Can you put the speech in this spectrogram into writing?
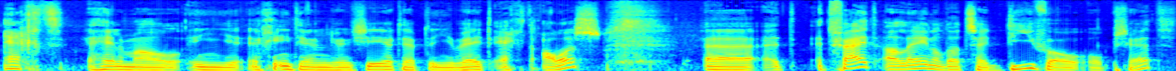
echt helemaal in je geïnternaliseerd hebt en je weet echt alles. eh, het, het feit alleen al dat zij Divo opzet,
